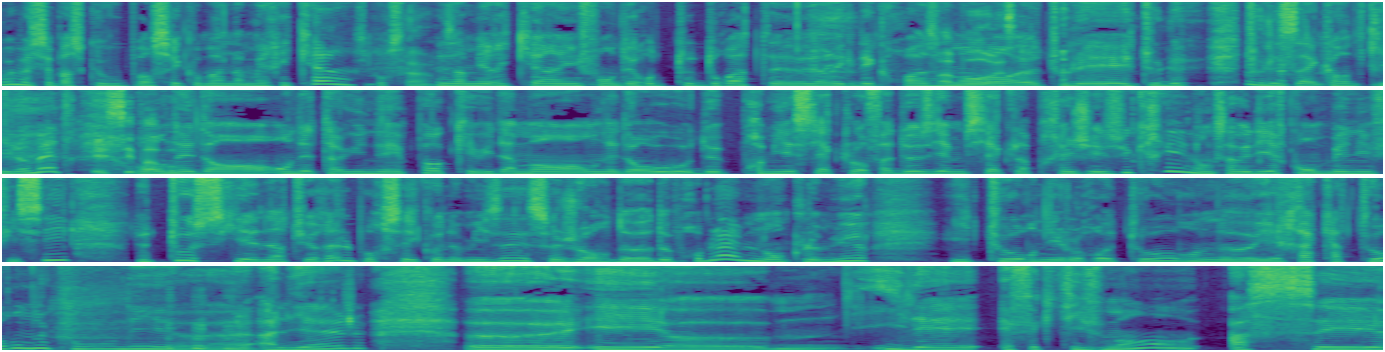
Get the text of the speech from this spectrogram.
Oui, mais c'est parce que vous pensez comme un Américain. C'est pour ça. Les Américains, ils font des routes toutes droites euh, avec des croisements beau, euh, tous, les, tous, les, tous les 50 kilomètres. Et c'est pas on beau. est dans, on est à une époque, évidemment, on est dans de premier siècle, enfin deuxième siècle après Jésus-Christ. Donc ça veut dire qu'on bénéficie de tout ce qui est naturel pour s'économiser ce genre de, de problème. Donc le mur, il tourne, il retourne, il racatourne, comme on dit euh, à Liège. Euh, et euh, il est effectivement assez...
